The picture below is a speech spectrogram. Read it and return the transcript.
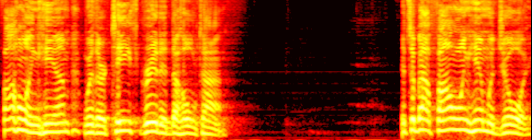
following Him with our teeth gritted the whole time. It's about following Him with joy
